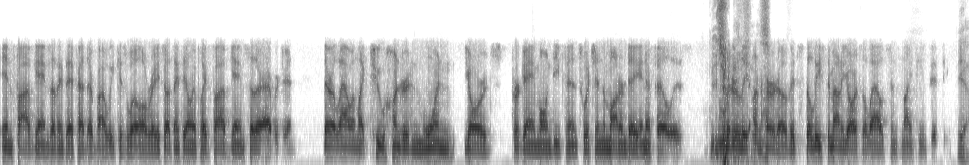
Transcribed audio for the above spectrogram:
in five games. I think they've had their bye week as well already, so I think they only played five games. So they're averaging, they're allowing like 201 yards per game on defense, which in the modern day NFL is It's literally ridiculous. unheard of. It's the least amount of yards allowed since 1950. Yeah,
